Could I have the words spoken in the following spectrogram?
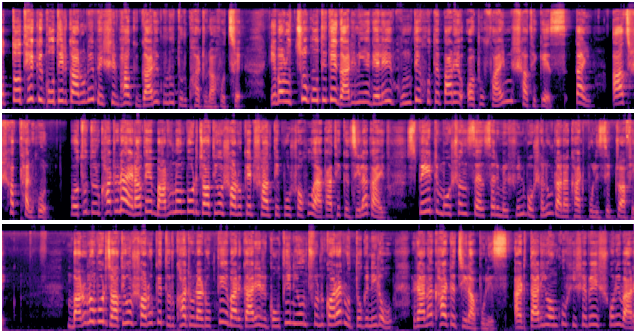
অত্যধিক গতির কারণে বেশিরভাগ গাড়িগুলো দুর্ঘটনা হচ্ছে। এবার উচ্চ গতিতে গাড়ি নিয়ে গেলে গুনতে হতে পারে অটো ফাইন, সাথে কেস। তাই আজ সাবধান হন। পথ দুর্ঘটনা এড়াতে বারো নম্বর জাতীয় সড়কের শান্তিপুর সহ একাধিক জেলাকায় স্পিড মোশন সেন্সর মেশিন বসালো রানাঘাট পুলিশের ট্রাফিক। বারো নম্বর জাতীয় সড়কে দুর্ঘটনা রুখতে এবার গাড়ির গতি নিয়ন্ত্রণ করার উদ্যোগ নিল রানাঘাট জেলা পুলিশ। আর তারই অঙ্ক হিসেবে শনিবার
